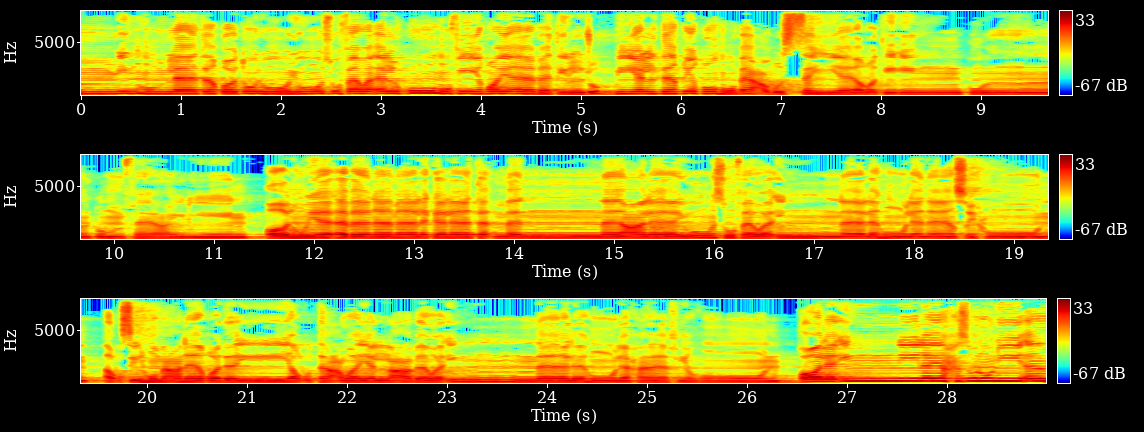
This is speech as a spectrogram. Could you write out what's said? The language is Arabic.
منهم لا تقتلوا يوسف وألقوه في غيابة الجب يلتقطه بعض السيارة إن كنتم فاعلين. قالوا يا أبانا ما لك لا تأمنا على يوسف وإنا له لناصحون. أرسله معنا غدا يرتع ويلعب وإنا له لحافظون. قال إني ليحزنني أن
